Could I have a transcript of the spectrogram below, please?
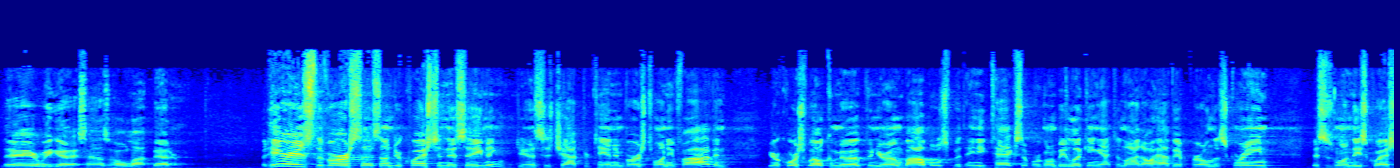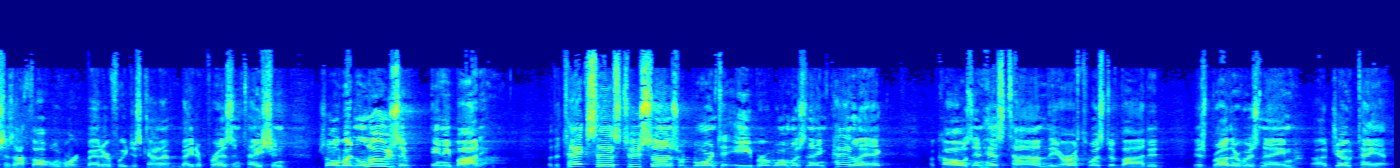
There we go. That sounds a whole lot better. But here is the verse that's under question this evening Genesis chapter 10 and verse 25. And you're, of course, welcome to open your own Bibles, but any text that we're going to be looking at tonight, I'll have it up here on the screen. This is one of these questions I thought would work better if we just kind of made a presentation so I wouldn't lose anybody. But the text says two sons were born to Eber. One was named Peleg, because in his time the earth was divided. His brother was named uh, Joktan.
